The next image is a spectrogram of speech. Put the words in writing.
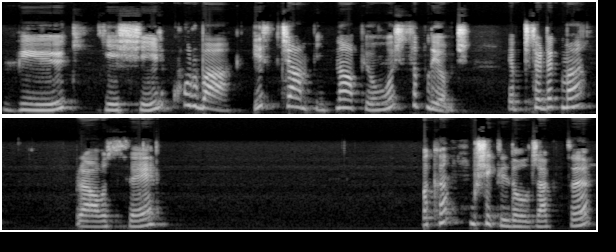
Büyük yeşil kurbağa. Is jumping. Ne yapıyormuş? Zıplıyormuş. Yapıştırdık mı? Bravo size. Bakın bu şekilde olacaktı.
